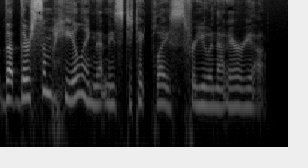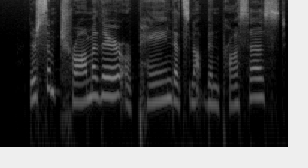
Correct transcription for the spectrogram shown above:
that there's some healing that needs to take place for you in that area there's some trauma there or pain that's not been processed.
